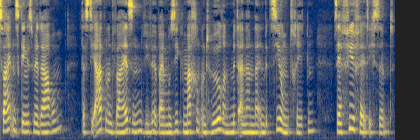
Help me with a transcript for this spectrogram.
Zweitens ging es mir darum, dass die Arten und Weisen, wie wir bei Musik machen und hören, miteinander in Beziehungen treten, sehr vielfältig sind,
